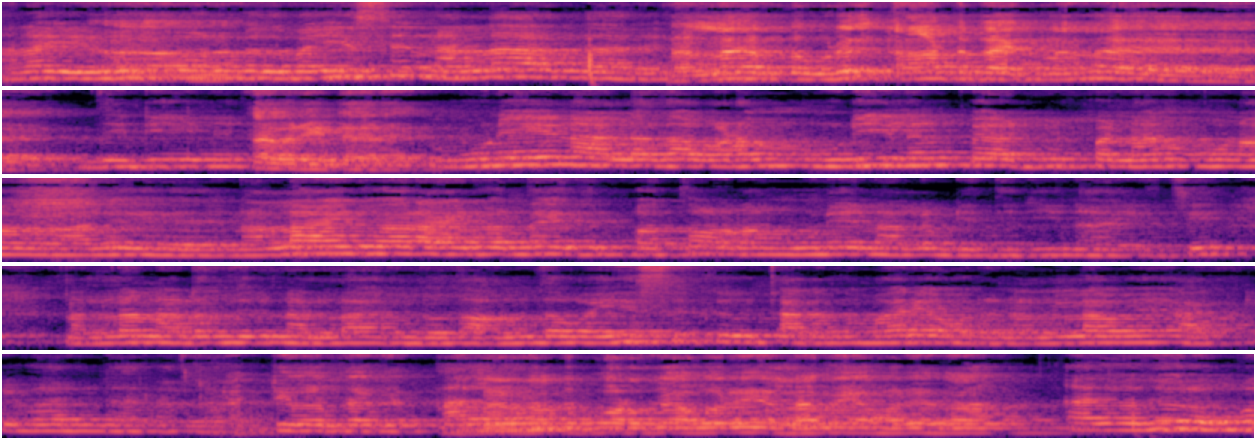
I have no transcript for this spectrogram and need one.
ஆனால் வயசு நல்லா இருந்தார். நல்லா இருந்தவர் ஹார்ட் அட்டாக்னால திடீர்னு தவறிட்டாரு. மூணே நாளில் தான் உடம்பு முடியலன்னு போய் அட்மிட் பண்ணாங்க. மூணாவது நாள் நல்லா ஆயிடுவார் ஆயிடுவார் தான் எதிர்பார்த்தோம். ஆனால் மூணே நாளில் இப்படி திடீர்னு ஆயிடுச்சு. நல்லா நடந்துக்கு நல்லா இருந்தது. அந்த வயசுக்கு தகுந்த மாதிரி அவர் நல்லாவே ஆக்டிவாக இருந்தார். ஆக்டிவ் இருந்தாரு. நடந்து போகிறது அவரு எல்லாமே அவரே தான். அது வந்து ரொம்ப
